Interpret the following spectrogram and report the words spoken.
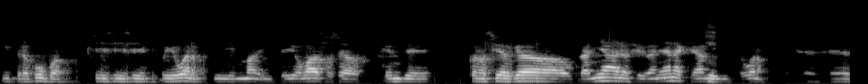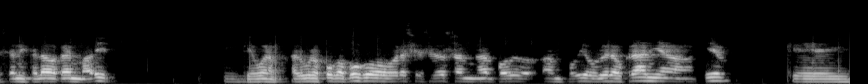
y preocupa. Sí, sí, sí. Y bueno, y, te digo más, o sea, gente conocida acá, ucranianos y ucranianas que han, bueno, se, han instalado acá en Madrid. Y que bueno, algunos poco a poco, gracias a Dios, han, han, podido, han podido volver a Ucrania, a Kiev, que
